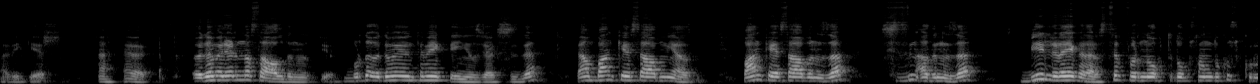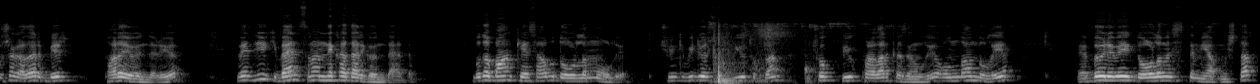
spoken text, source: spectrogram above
Hadi gir. Heh, evet. Ödemeleri nasıl aldınız diyor. Burada ödeme yöntemi ekleyin yazacak sizde. Ben banka hesabımı yazdım. Banka hesabınıza sizin adınıza 1 liraya kadar 0.99 kuruşa kadar bir para gönderiyor. Ve diyor ki ben sana ne kadar gönderdim. Bu da banka hesabı doğrulama oluyor. Çünkü biliyorsunuz YouTube'dan çok büyük paralar kazanılıyor. Ondan dolayı e, böyle bir doğrulama sistemi yapmışlar.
